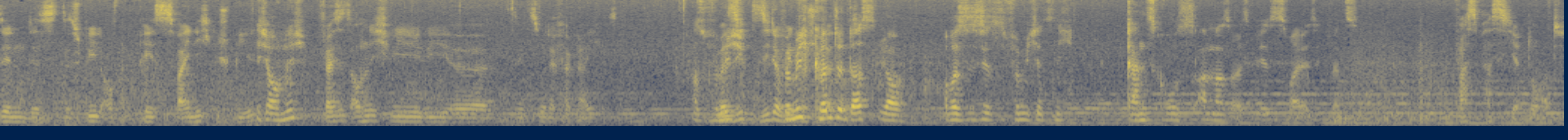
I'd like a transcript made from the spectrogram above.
den, das, das Spiel auf PS2 nicht gespielt. Ich auch nicht. Ich weiß jetzt auch nicht, wie, wie äh, jetzt so der Vergleich ist. Also für Aber mich, sieht- sieht für mich könnte das, ja, aber es ist jetzt für mich jetzt nicht ganz groß anders als PS2-Sequenz. Was passiert dort?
